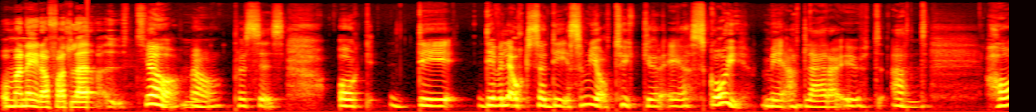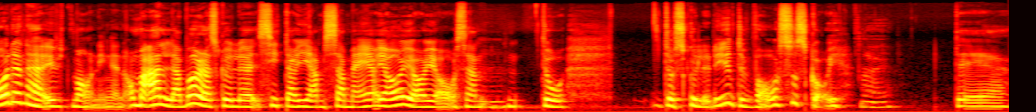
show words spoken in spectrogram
om man är där för att lära ut. Ja, ja precis. Och det, det är väl också det som jag tycker är skoj med att lära ut. Att ha den här utmaningen. Om alla bara skulle sitta och jamsa med, ja, ja, ja, och sen då, då skulle det ju inte vara så skoj. Det...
